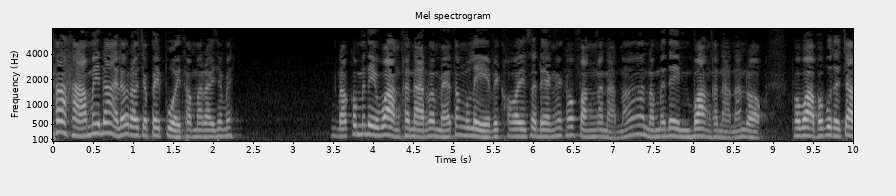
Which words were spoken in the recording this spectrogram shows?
ถ้าหาไม่ได้แล้วเราจะไปป่วยทำอะไรใช่ไหมเราก็ไม่ได้ว่างขนาดว่าแม้ต้องเล่ไปคอยแสดงให้เขาฟังขนาดนั้นเราไม่ได้ว่างขนาดนั้นหรอก เพราะว่าพระพุทธเจ้า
